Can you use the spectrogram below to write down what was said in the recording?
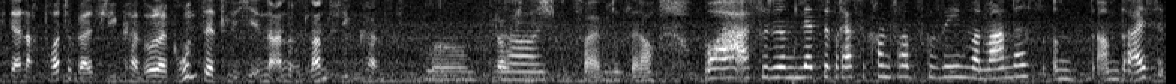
wieder nach Portugal fliegen kannst oder grundsätzlich in ein anderes Land fliegen kannst. Ja, glaub ich ja, nicht. ich bezweifle das leider auch. Boah, hast du denn die letzte Pressekonferenz gesehen? Wann war das? Am, am 30.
